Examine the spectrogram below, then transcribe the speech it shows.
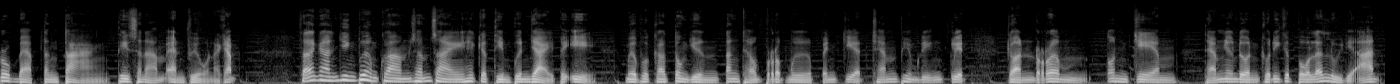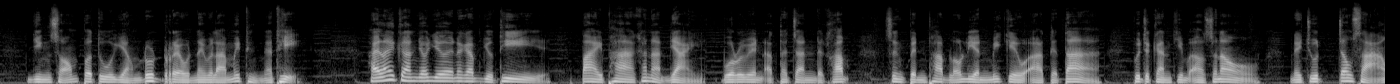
รูปแบบต่างๆ ที่สนามแอนฟิลด์นะครับสถานการณ์ยิ่งเพิ่มความช้ำใจให้กับทีมปืนใหญ่ไปอีก เมื่อพวกเขาต้องยืนตั้งแถวปรบมือเป็นเกียรติแชมป์พรีเมียร์ลีกอังกฤษ ก่อนเริ่มต้นเกม แถมยังโดนโคดิกาโปและลุยดิอาร์ตยิง 2 ประตูอย่างรวดเร็วในเวลาไม่ถึงนาที ไฮไลท์การเย้อเย้ยนะครับ อยู่ที่ป้ายผ้าขนาดใหญ่ บริเวณอัธจันทร์เดอะครับ ซึ่งเป็นภาพเล้อเลียนมิเกลอาร์เตต้าผู้จัดการทีมอาร์เซนอลในชุดเจ้าสาว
